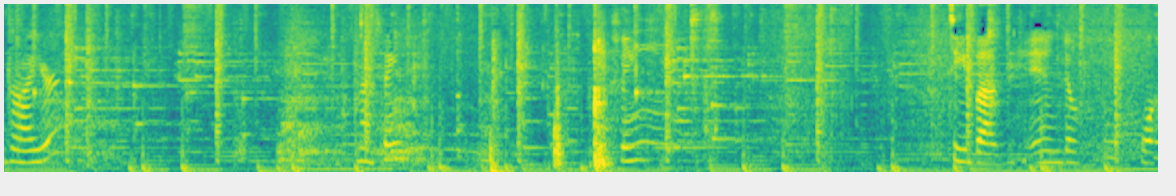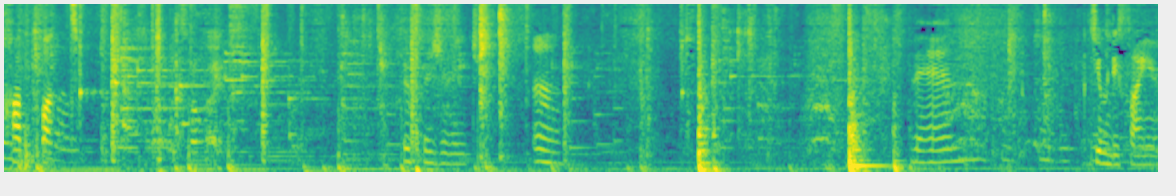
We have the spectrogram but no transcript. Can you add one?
Dryer. Nothing. Nothing tea bag and the hot pot refrigerator uh. then humidifier.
